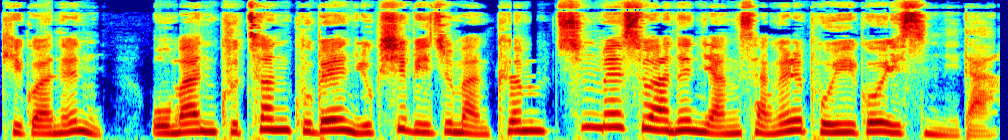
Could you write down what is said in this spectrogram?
기관은 59,962주만큼 순매수하는 양상을 보이고 있습니다.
